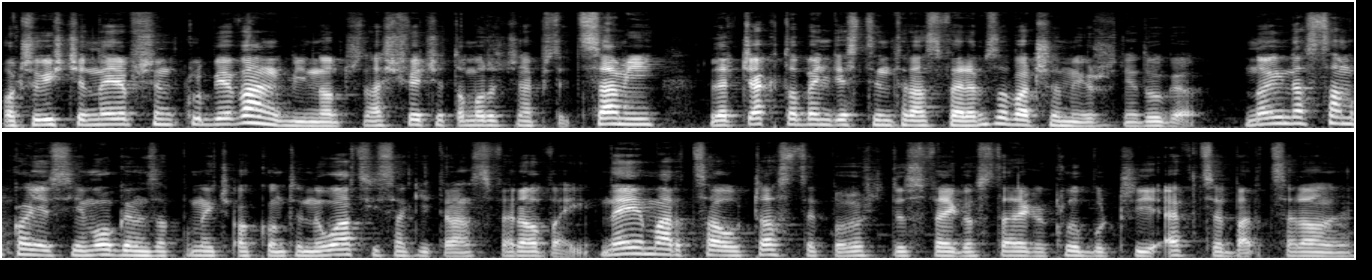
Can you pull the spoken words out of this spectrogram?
Oczywiście najlepszym klubie w Anglii, no czy na świecie to możecie napisać sami, lecz jak to będzie z tym transferem zobaczymy już niedługo. No i na sam koniec nie mogę zapomnieć o kontynuacji sagi transferowej. Neymar cały czas chce powrócić do swojego starego klubu, czyli FC Barcelony.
